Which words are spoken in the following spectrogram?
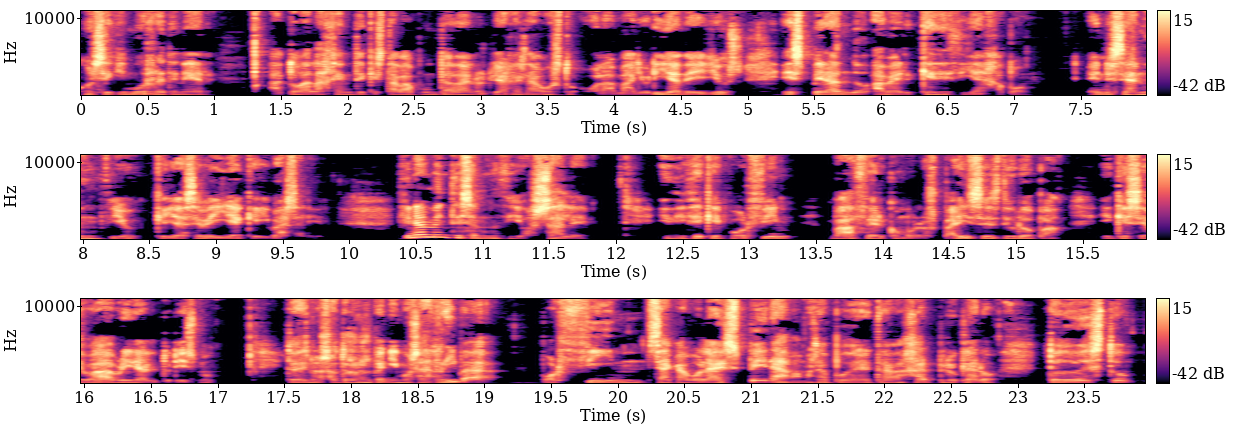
conseguimos retener a toda la gente que estaba apuntada en los viajes de agosto, o la mayoría de ellos, esperando a ver qué decía Japón, en ese anuncio que ya se veía que iba a salir. Finalmente ese anuncio sale y dice que por fin va a hacer como los países de Europa y que se va a abrir al turismo. Entonces nosotros nos venimos arriba por fin se acabó la espera, vamos a poder trabajar. Pero claro, todo esto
